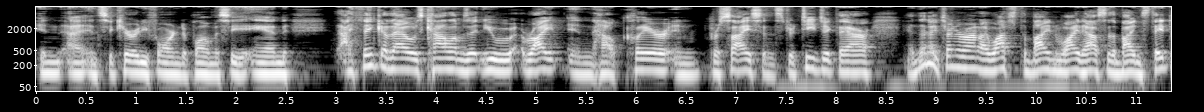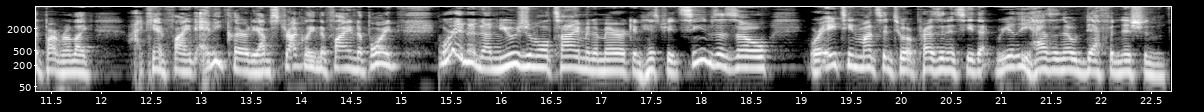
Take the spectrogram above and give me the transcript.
in uh, in security, foreign diplomacy, and I think of those columns that you write and how clear and precise and strategic they are. And then I turn around, I watch the Biden White House and the Biden State Department. I'm like, I can't find any clarity. I'm struggling to find a point. We're in an unusual time in American history. It seems as though we're 18 months into a presidency that really has no definition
